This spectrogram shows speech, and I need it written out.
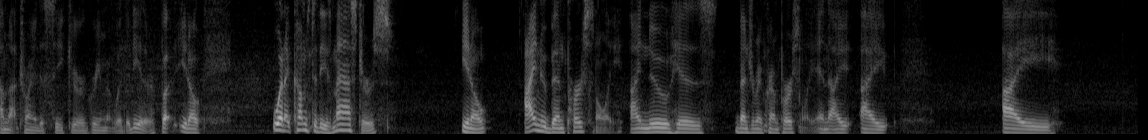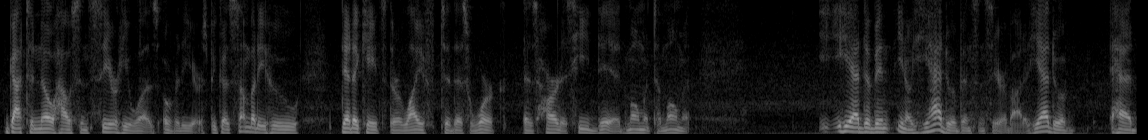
I'm not trying to seek your agreement with it either. But, you know, when it comes to these masters, you know, I knew Ben personally. I knew his Benjamin Creme personally. And I, I, I got to know how sincere he was over the years because somebody who dedicates their life to this work as hard as he did moment to moment he had to have been you know he had to have been sincere about it he had to have had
